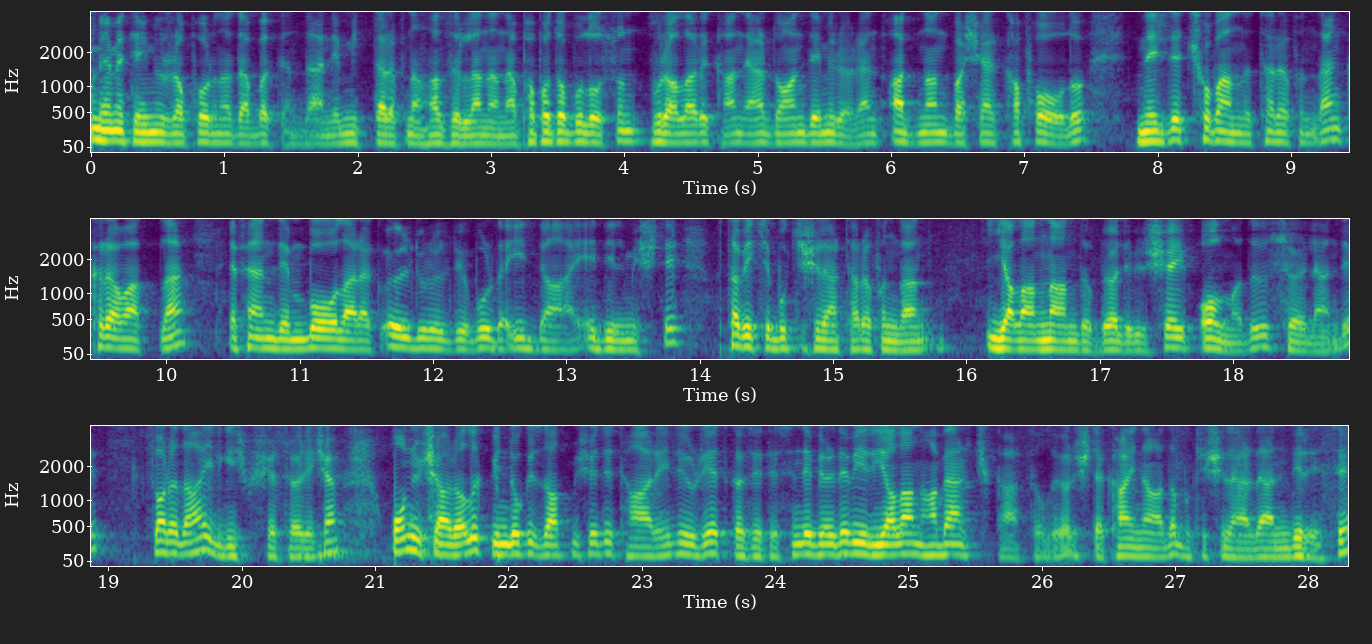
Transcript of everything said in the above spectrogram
Mehmet Emir raporuna da bakın da hani MİT tarafından hazırlanana Papadopoulos'un Vuraları Kan, Erdoğan Demirören, Adnan Başer Kafaoğlu, Necdet Çobanlı tarafından kravatla efendim boğularak öldürüldüğü burada iddia edilmişti. Tabii ki bu kişiler tarafından yalanlandı. Böyle bir şey olmadığı söylendi. Sonra daha ilginç bir şey söyleyeceğim. 13 Aralık 1967 tarihli Hürriyet gazetesinde bir de bir yalan haber çıkartılıyor. İşte kaynağı da bu kişilerden birisi.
